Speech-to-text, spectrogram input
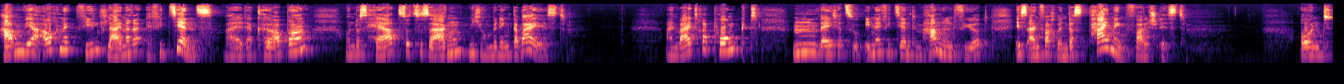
haben wir auch eine viel kleinere Effizienz, weil der Körper und das Herz sozusagen nicht unbedingt dabei ist. Ein weiterer Punkt, hm, welcher zu ineffizientem Handeln führt, ist einfach, wenn das Timing falsch ist. Und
